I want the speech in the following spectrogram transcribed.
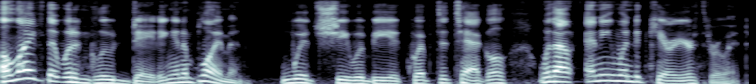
A life that would include dating and employment, which she would be equipped to tackle without anyone to carry her through it.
